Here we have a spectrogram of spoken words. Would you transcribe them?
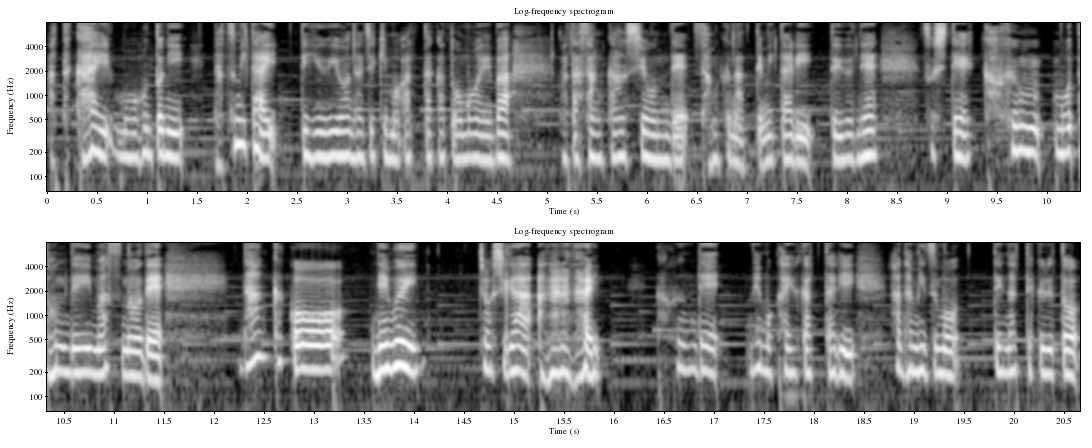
暖かいもう本当に夏みたいっていうような時期もあったかと思えばまた三寒四温で寒くなってみたりというね。そして花粉も飛んでいますのでなんかこう眠い調子が上がらない。花粉で目もかゆかったり鼻水もってなってくると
